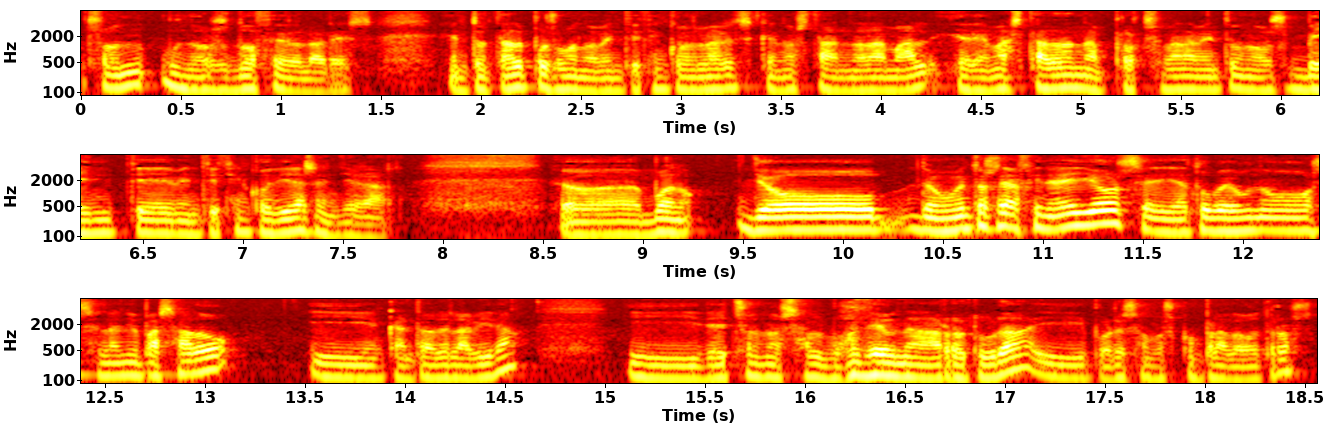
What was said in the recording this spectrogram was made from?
son unos 12 dólares. En total, pues bueno, 25 dólares que no están nada mal, y además tardan aproximadamente unos 20-25 días en llegar. Eh, bueno, yo de momento estoy afín a ellos, eh, ya tuve unos el año pasado y encantado de la vida y de hecho nos salvó de una rotura y por eso hemos comprado otros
